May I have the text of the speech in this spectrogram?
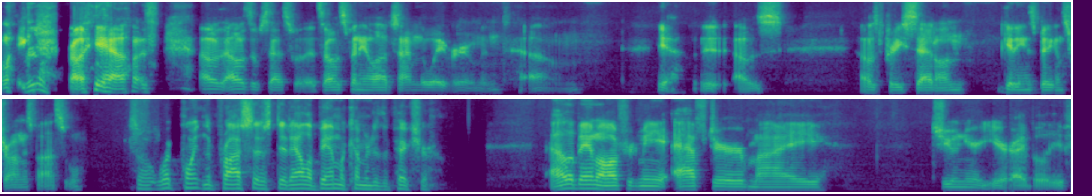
like, really? probably, yeah, I was, I was, I was obsessed with it. So I was spending a lot of time in the weight room, and um, yeah, it, I was, I was pretty set on getting as big and strong as possible. So, at what point in the process did Alabama come into the picture? Alabama offered me after my junior year, I believe,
